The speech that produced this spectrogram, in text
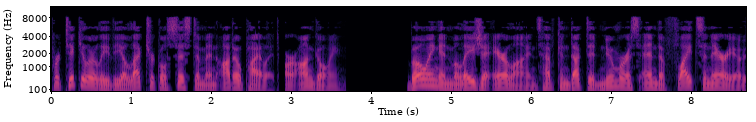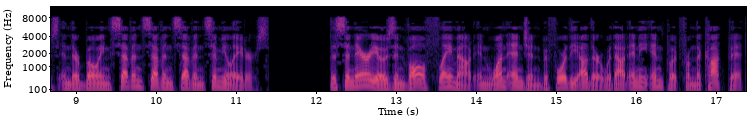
particularly the electrical system and autopilot, are ongoing. Boeing and Malaysia Airlines have conducted numerous end-of-flight scenarios in their Boeing 777 simulators. The scenarios involve flameout in one engine before the other without any input from the cockpit.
